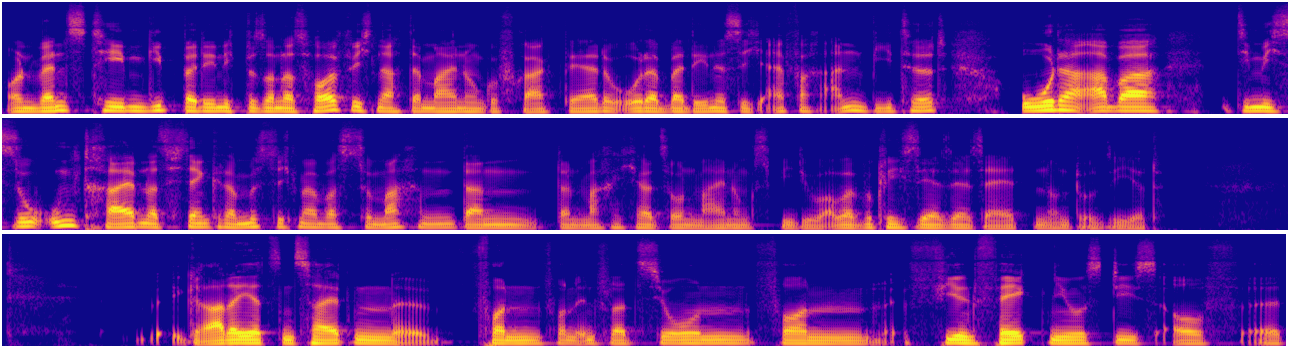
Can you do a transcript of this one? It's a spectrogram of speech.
Und wenn es Themen gibt, bei denen ich besonders häufig nach der Meinung gefragt werde oder bei denen es sich einfach anbietet oder aber die mich so umtreiben, dass ich denke, da müsste ich mal was zu machen, dann, dann mache ich halt so ein Meinungsvideo, aber wirklich sehr, sehr selten und dosiert. Gerade jetzt in Zeiten äh, von, von Inflation, von vielen Fake News, die es auf äh,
